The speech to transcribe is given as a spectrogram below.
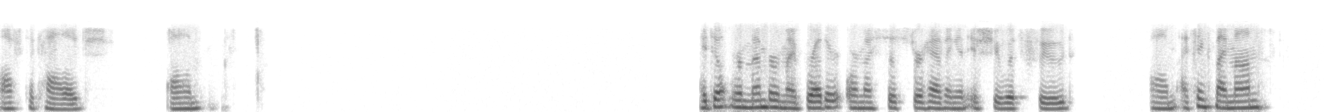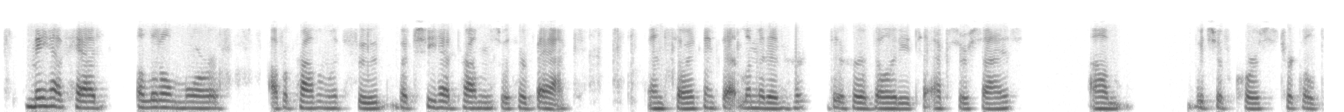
off to college. Um, I don't remember my brother or my sister having an issue with food. Um, I think my mom may have had a little more of a problem with food, but she had problems with her back, and so I think that limited her her ability to exercise, um, which of course trickled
